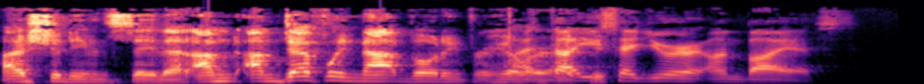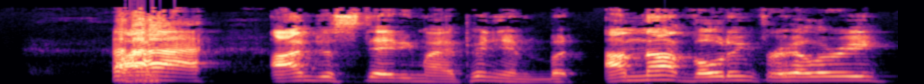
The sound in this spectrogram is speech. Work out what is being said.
I shouldn't even say that. I'm I'm definitely not voting for Hillary. I thought you said you were unbiased. I'm, I'm just stating my opinion, but I'm not voting for Hillary.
